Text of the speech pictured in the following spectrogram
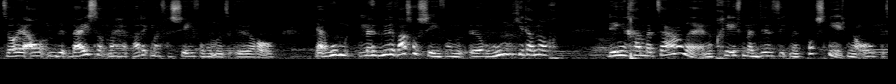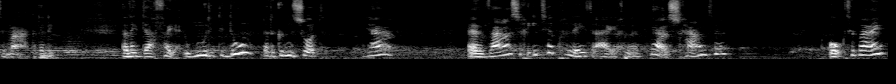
Terwijl je al een bijstand maar hebt, had ik maar van 700 euro. Ja, hoe, mijn huur was al 700 euro. Hoe moet je dan nog dingen gaan betalen? En op een gegeven moment durfde ik mijn post niet eens meer open te maken. Dat ik, dat ik dacht van, ja, hoe moet ik dit doen? Dat ik een soort, ja, eh, wazig iets heb geleefd eigenlijk. Ja, schaamte. Ook erbij.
